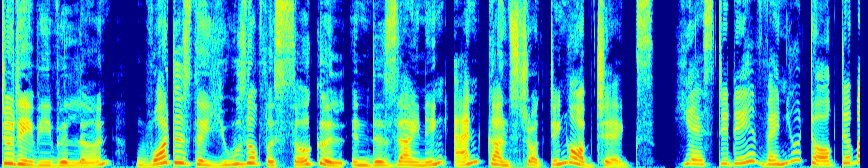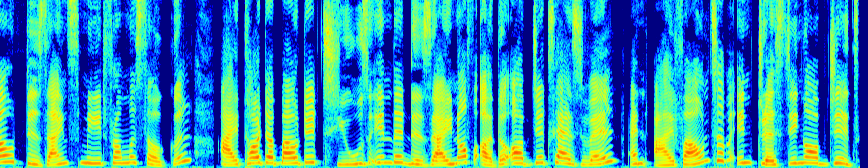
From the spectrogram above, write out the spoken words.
Today we will learn what is the use of a circle in designing and constructing objects. Yesterday, when you talked about designs made from a circle, I thought about its use in the design of other objects as well, and I found some interesting objects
